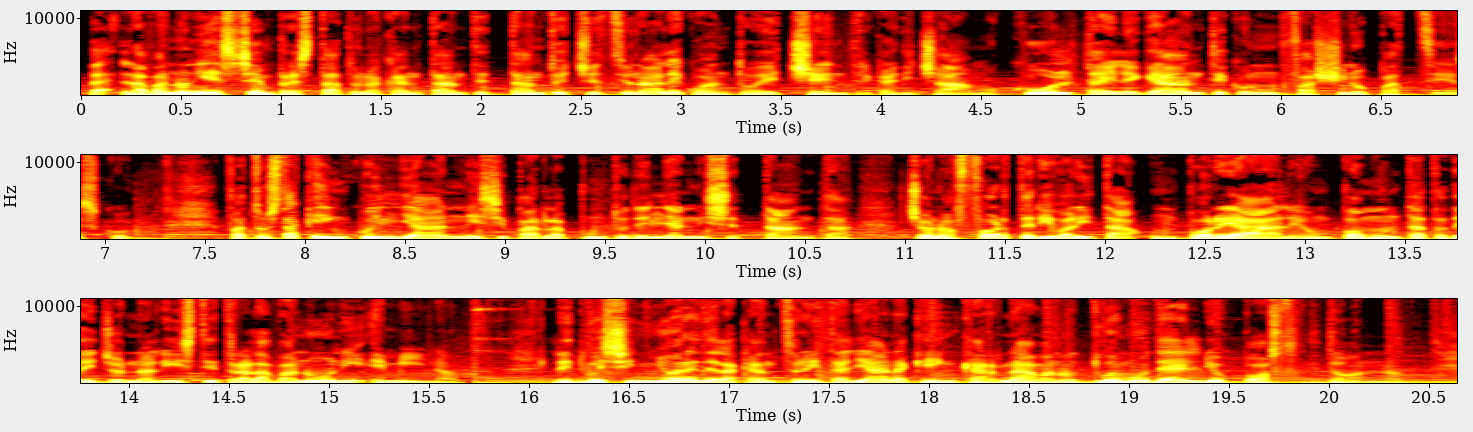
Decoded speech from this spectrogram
Beh, la Vanoni è sempre stata una cantante tanto eccezionale quanto eccentrica, diciamo, colta, elegante, con un fascino pazzesco. Fatto sta che in quegli anni, si parla appunto degli anni 70, c'è una forte rivalità, un po' reale, un po' montata dai giornalisti, tra la Vanoni e Mina, le due signore della canzone italiana che incarnavano due modelli opposti di donna.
